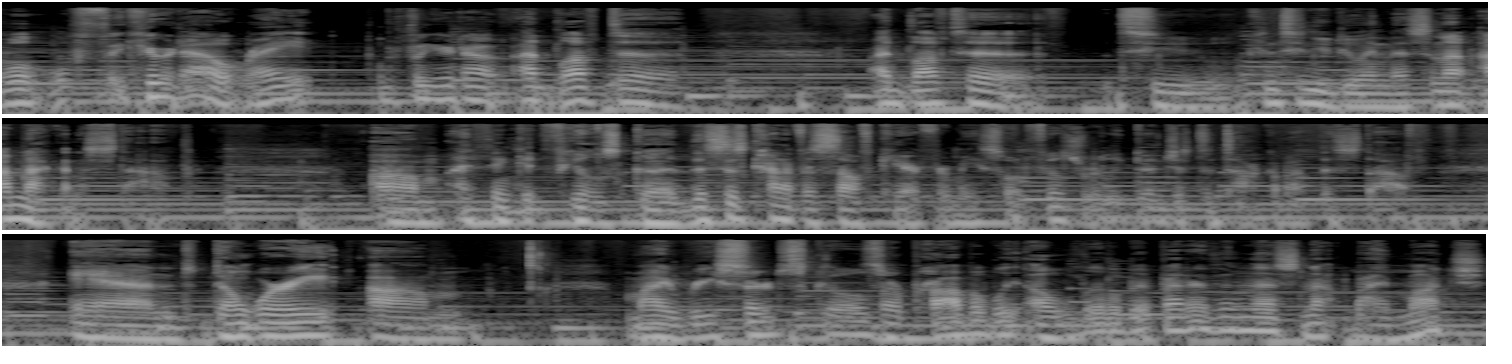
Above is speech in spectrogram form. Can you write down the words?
we'll we'll figure it out, right? We'll figure it out. I'd love to, I'd love to to continue doing this, and I'm not gonna stop um, I think it feels good. This is kind of a self care for me, so it feels really good just to talk about this stuff. And don't worry, um, my research skills are probably a little bit better than this, not by much,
